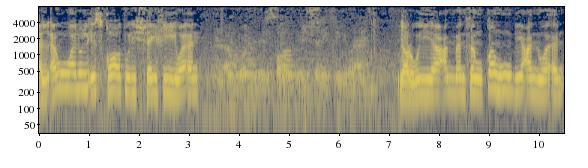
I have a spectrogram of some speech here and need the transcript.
الأول الإسقاط للشيخ وأن. الأول الإسقاط للشيخ وأن. يروي عمن فوقه بعن وأن.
